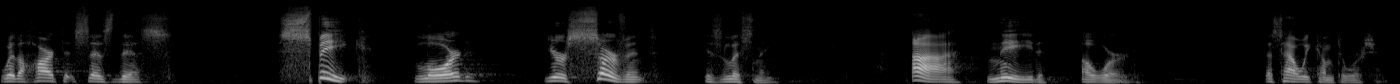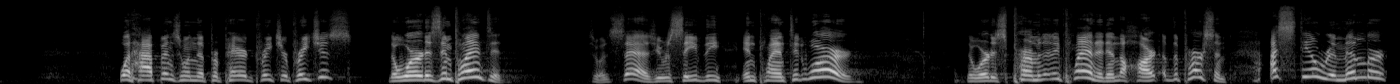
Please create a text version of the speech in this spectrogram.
with a heart that says this Speak, Lord, your servant is listening. I need a word. That's how we come to worship. What happens when the prepared preacher preaches? The word is implanted. That's what it says. You receive the implanted word. The word is permanently planted in the heart of the person. I still remember,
